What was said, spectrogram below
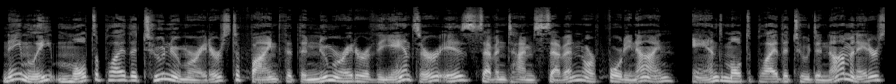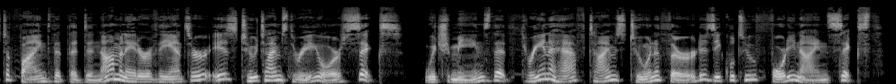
Namely, multiply the two numerators to find that the numerator of the answer is 7 times 7, or 49, and multiply the two denominators to find that the denominator of the answer is 2 times 3, or 6 which means that 3 and a half times 2 and a third is equal to 49 sixths.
